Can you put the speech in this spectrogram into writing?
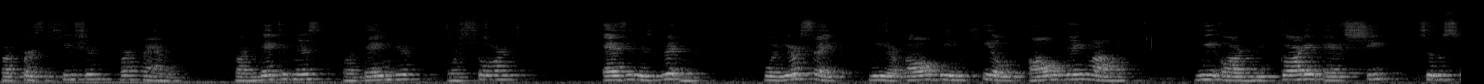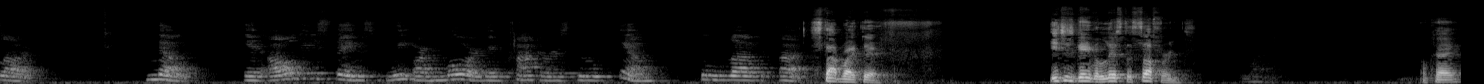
or persecution, or famine, or nakedness, or danger, or sword? As it is written, For your sake we are all being killed all day long. We are regarded as sheep to the slaughter. No, in all these things we are more than conquerors through him who loved us. Stop right there. He just gave a list of sufferings. Okay?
